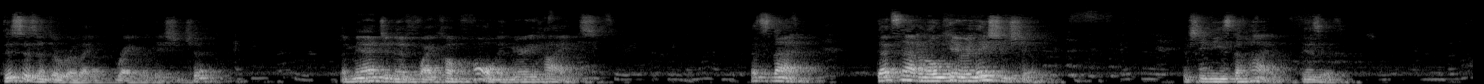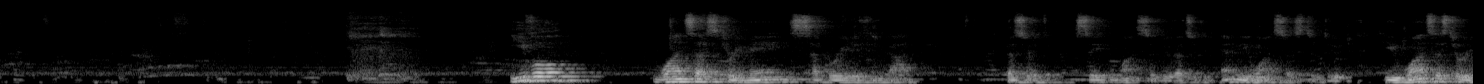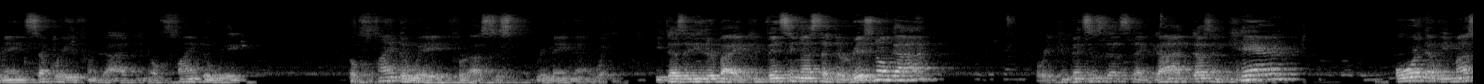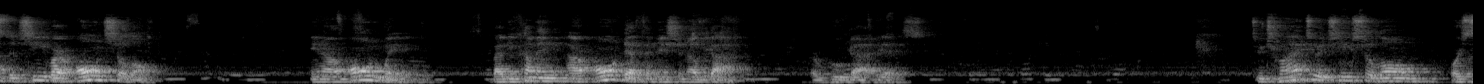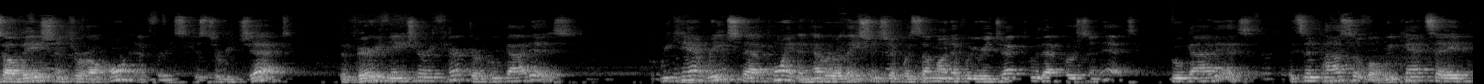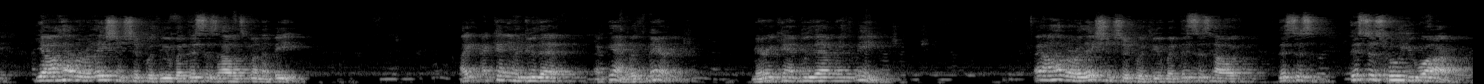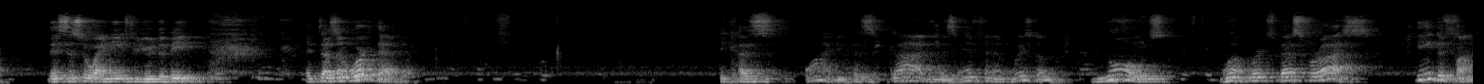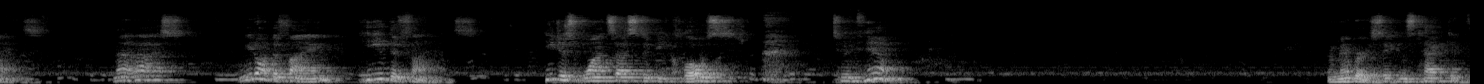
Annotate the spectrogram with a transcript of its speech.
This isn't a right, right relationship. Imagine if I come home and Mary hides. That's not that's not an okay relationship. If she needs to hide, is it? Evil wants us to remain separated from God. That's what Satan wants to do. That's what the enemy wants us to do. He wants us to remain separated from God, and he'll find a way. He'll find a way for us to remain that way. He does it either by convincing us that there is no God, or he convinces us that God doesn't care, or that we must achieve our own shalom in our own way by becoming our own definition of God or who God is. To try to achieve shalom or salvation through our own efforts is to reject the very nature and character of who God is. We can't reach that point and have a relationship with someone if we reject who that person is, who God is. It's impossible. We can't say, Yeah, I'll have a relationship with you, but this is how it's going to be. I, I can't even do that again with Mary. Mary can't do that with me. I'll have a relationship with you, but this is how it, this is this is who you are. This is who I need for you to be. It doesn't work that way. Because why? Because God in his infinite wisdom knows what works best for us. He defines, not us. We don't define, he defines. He just wants us to be close to Him. Remember, Satan's tactic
